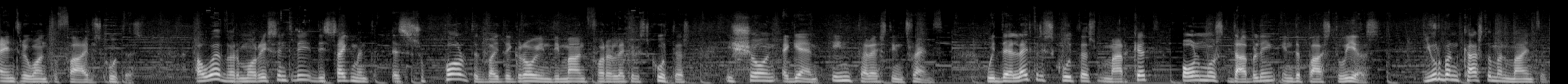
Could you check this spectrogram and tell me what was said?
entry 1 to 5 scooters. However, more recently, this segment, as supported by the growing demand for electric scooters, is showing again interesting trends, with the electric scooters market almost doubling in the past two years. Urban customer mindset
